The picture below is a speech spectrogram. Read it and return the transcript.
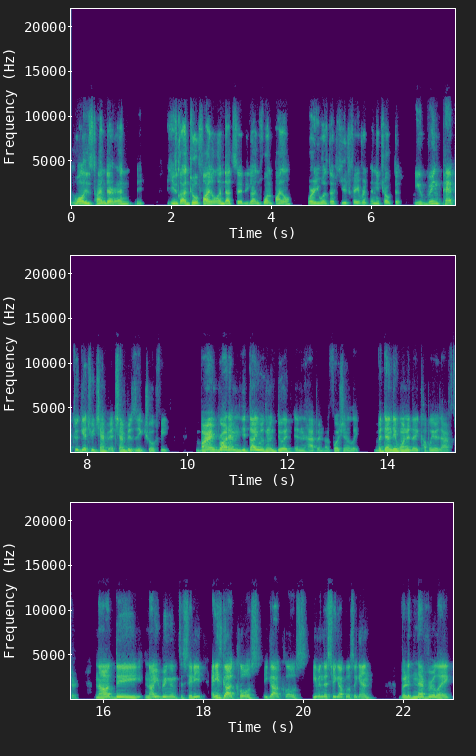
while he's time there, and he's gotten to a final, and that's it. He got into one final where he was the huge favorite, and he choked it. You bring Pep to get you champ- a Champions League trophy. Bayern brought him. They thought he was going to do it. It didn't happen, unfortunately. But then they won it a couple years after. Now they now you bring him to City, and he's got close. He got close. Even this year, he got close again but it never like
